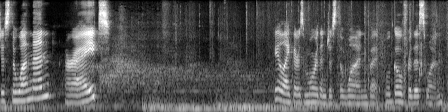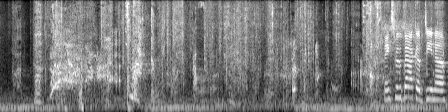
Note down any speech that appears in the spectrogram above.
Just the one then? Alright. feel like there's more than just the one, but we'll go for this one. Thanks for the backup, Dina.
